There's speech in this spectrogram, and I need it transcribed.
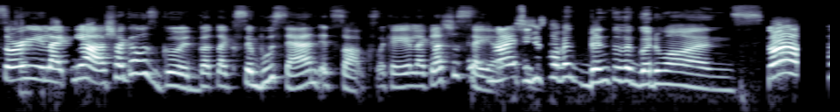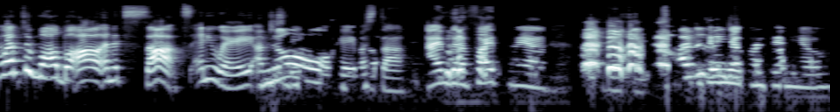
sorry, like yeah, Siargao is good, but like Cebu sand, it sucks. Okay, like let's just say it. Nice, you just haven't been to the good ones. Girl, I went to Moalboal and it sucks. Anyway, I'm just being, No, okay, basta. I'm gonna fight na yan. I'm just being Continue, continue.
